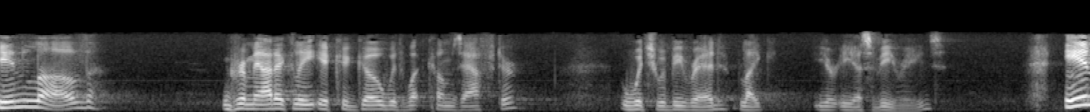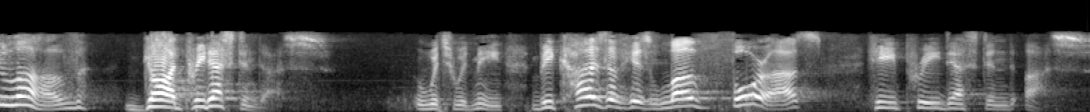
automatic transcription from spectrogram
in love, grammatically it could go with what comes after, which would be read like your ESV reads. In love, God predestined us which would mean because of his love for us, he predestined us.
